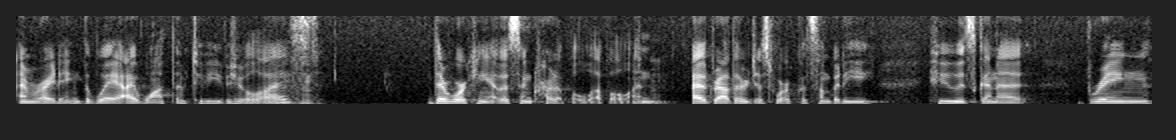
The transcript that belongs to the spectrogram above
I'm writing the way I want them to be visualized. Mhm. They're working at this incredible level and Mm. I would rather just work with somebody who is going to bring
